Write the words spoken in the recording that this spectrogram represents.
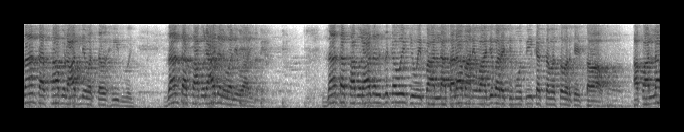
ځان ته اصحاب العدل والتوحید وای ځان ته اصحاب العدل ولی وای ځان ته اصحاب العدل ځکه وای چې وای په الله تعالی باندې واجب را چې موتی کسب وسور کې ثواب اپ الله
